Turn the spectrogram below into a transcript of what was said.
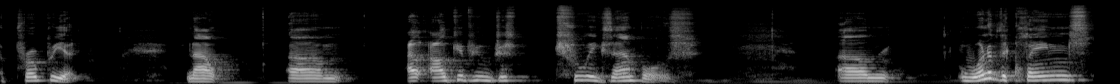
appropriate. Now, um, I'll, I'll, give you just two examples. Um, one of the claims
